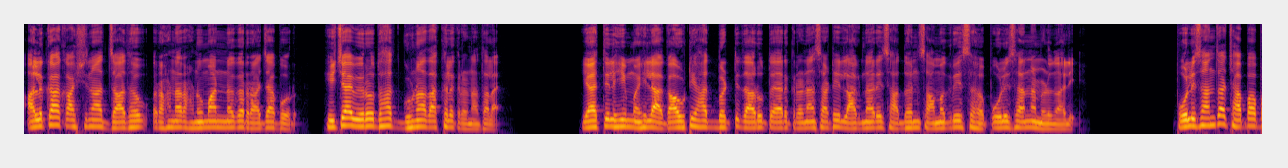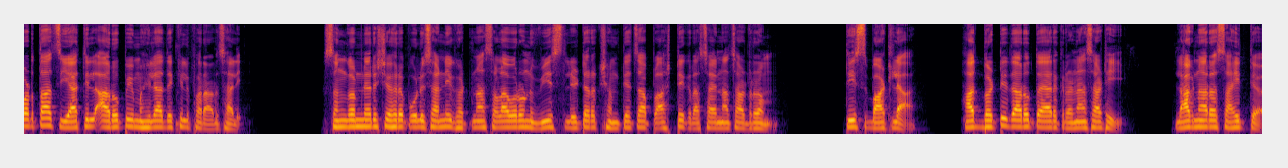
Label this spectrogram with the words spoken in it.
अलका काशीनाथ जाधव राहणार हनुमाननगर राजापूर हिच्या विरोधात गुन्हा दाखल करण्यात आलाय. यातील ही महिला गावठी हातभट्टी दारू तयार करण्यासाठी लागणारी साधन सामग्रीसह पोलिसांना मिळून आली. पोलिसांचा छापा पडताच यातील आरोपी महिला देखील फरार झाली. संगमनेर शहर पोलिसांनी घटनास्थळावरून वीस लिटर क्षमतेचा प्लास्टिक रसायनाचा ड्रम तीस बाटल्या हातभट्टी दारू तयार करण्यासाठी लागणारं साहित्य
